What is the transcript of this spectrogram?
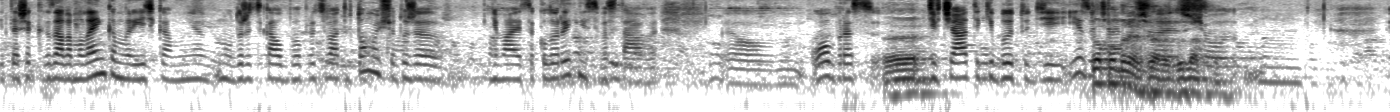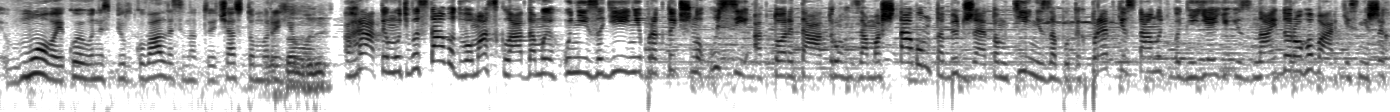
І теж, як казала маленька Марічка, мені ну, дуже цікаво було працювати в тому, що дуже піднімається колоритність вистави, е, образ дівчат, які були тоді, і звичайно, що, мова, якою вони спілкувалися на той час в тому регіоні. Гратимуть виставу двома складами. У ній задіяні практично усі актори театру. За масштабом та бюджетом тіні забутих предків стануть однією із найдороговартісніших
